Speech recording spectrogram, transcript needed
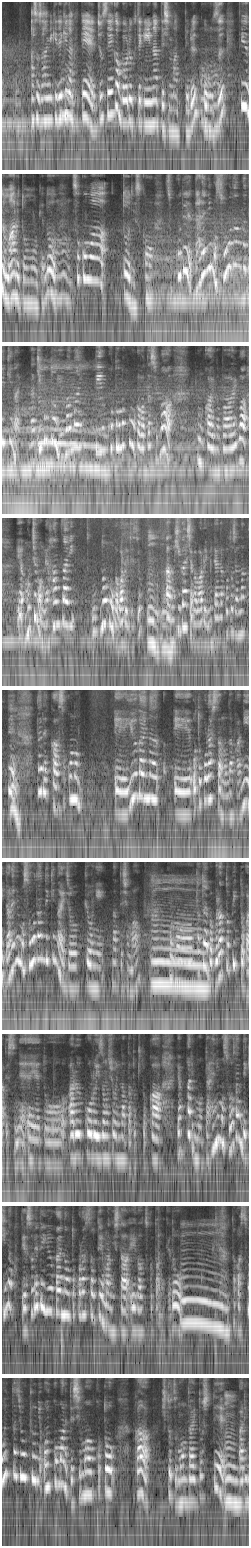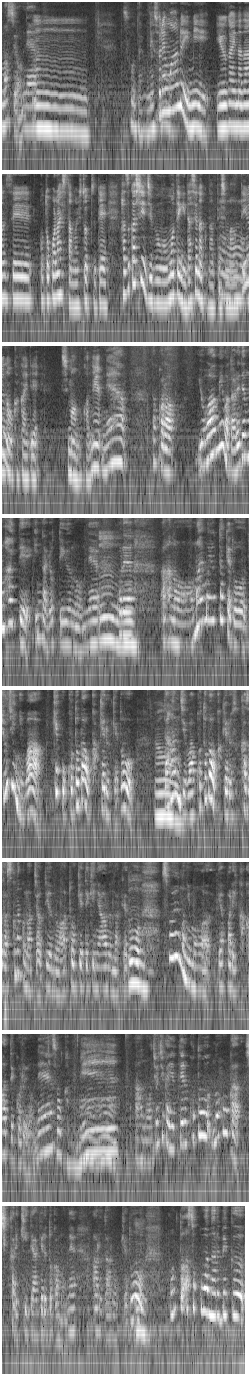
あそうそう反撃できなくて、女性が暴力的になってしまってる構図っていうのもあると思うけど、うんうん。そこはどうですか、そこで誰にも相談ができない。泣き言を言わないっていうことの方が私は今回の場合はいやもちろんね犯罪の方が悪いですよ、うんうん。あの被害者が悪いみたいなことじゃなくて、うん。誰かそこの、えー有害な、えー男らしさの中に誰にも相談できない状況になってしまう。この例えばブラッド・ピットがですね、えー、とアルコール依存症になった時とかやっぱりもう誰にも相談できなくてそれで有害な男らしさをテーマにした映画を作ったんだけど、うんだからそういった状況に追い込まれてしまうことが一つ問題としてうんありますよね。うんそうだよね。それもある意味有害な男性男らしさの一つで恥ずかしい自分を表に出せなくなってしまうっていうのを抱えてしまうのかね。ね。だから弱みは誰でも入っていいんだよっていうのをね、うんこれあの前も言ったけど女児には結構言葉をかけるけど、うん男児は言葉をかける数が少なくなっちゃうっていうのは統計的にあるんだけど、うん。そういうのにもやっぱり関わってくるよね。そうかもうん。ね。あの女児が言ってることの方がしっかり聞いてあげるとかもねあるだろうけど、うん。本当あそこはなるべく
